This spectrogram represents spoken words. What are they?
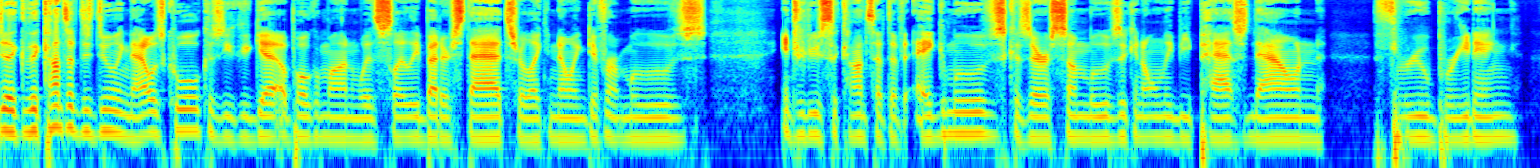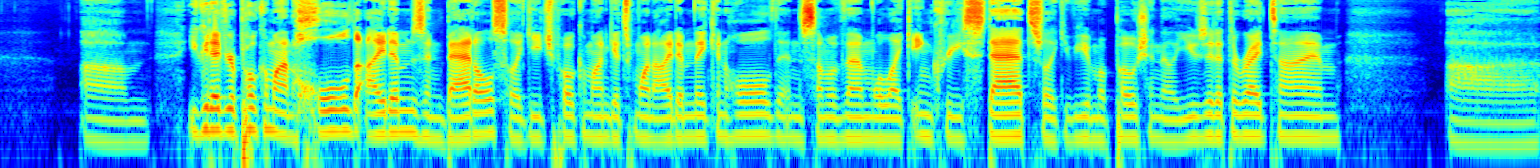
like the concept of doing that was cool because you could get a Pokemon with slightly better stats or like knowing different moves. Introduce the concept of egg moves because there are some moves that can only be passed down through breeding. Um, you could have your Pokemon hold items in battle, so like each Pokemon gets one item they can hold, and some of them will like increase stats. Or like if you give them a potion, they'll use it at the right time. Uh,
